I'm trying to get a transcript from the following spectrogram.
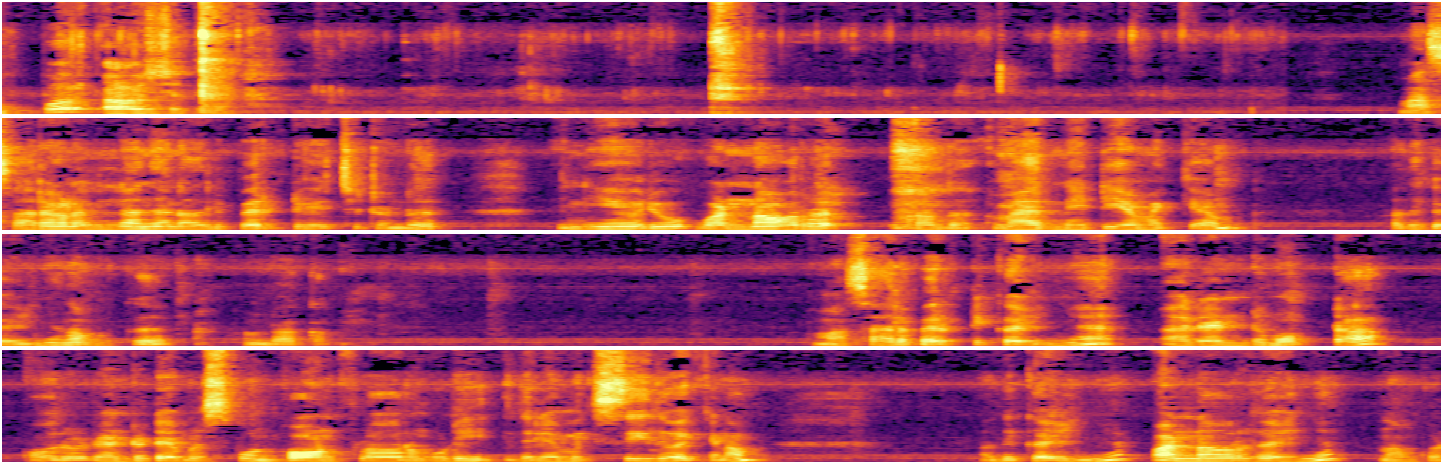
ഉപ്പ് ആവശ്യത്തിന്. മസാലകളെല്ലാം ഞാൻ അതിൽ പുരട്ടി വെച്ചിട്ടുണ്ട്. ഇനി ഒരു വൺ അവർ അത് മാരിനേറ്റ് ചെയ്യാൻ വയ്ക്കാം അത് കഴിഞ്ഞ് നമുക്ക് ഉണ്ടാക്കാം. മസാല പുരട്ടി കഴിഞ്ഞ് രണ്ട് മുട്ട ഒരു രണ്ട് ടേബിൾ സ്പൂൺ കോൺഫ്ലവറും കൂടി ഇതിൽ മിക്സ് ചെയ്ത് വെക്കണം. അത് കഴിഞ്ഞ് വൺ അവർ കഴിഞ്ഞ് നമുക്ക്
